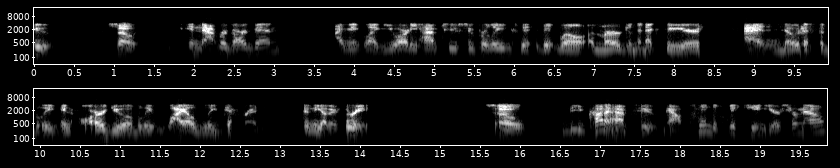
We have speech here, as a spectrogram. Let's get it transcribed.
Two. So, in that regard, Ben, I think like you already have two super leagues that, that will emerge in the next two years as noticeably and arguably wildly different than the other three. So you kind of have two. Now, 10 to 15 years from now,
